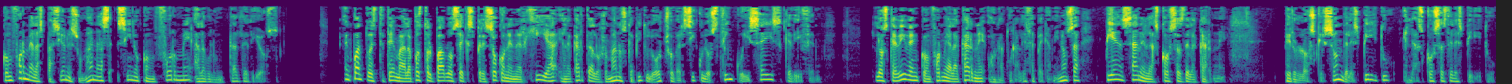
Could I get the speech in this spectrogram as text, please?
conforme a las pasiones humanas, sino conforme a la voluntad de Dios. En cuanto a este tema, el apóstol Pablo se expresó con energía en la carta a los Romanos capítulo ocho versículos cinco y seis que dicen Los que viven conforme a la carne o naturaleza pecaminosa piensan en las cosas de la carne, pero los que son del Espíritu en las cosas del Espíritu.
